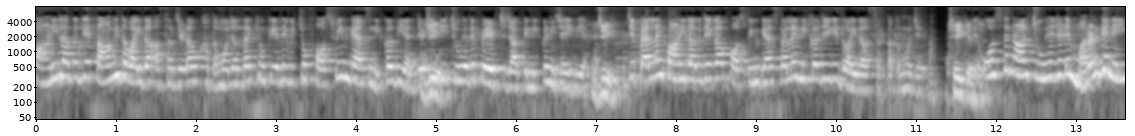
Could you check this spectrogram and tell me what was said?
ਪਾਣੀ ਲੱਗ ਗਏ ਤਾਂ ਵੀ ਦਵਾਈ ਦਾ ਅਸਰ ਜਿਹੜਾ ਉਹ ਖਤਮ ਹੋ ਜਾਂਦਾ ਕਿਉਂਕਿ ਇਹਦੇ ਵਿੱਚੋਂ ਫਾਸਫੀਨ ਗੈਸ ਨਿਕਲਦੀ ਹੈ। ਜਿਹੜੀ ਕਿ ਚੂਹੇ ਦੇ ਪੇਟ 'ਚ ਜਾ ਕੇ ਨਿਕਲਣੀ ਚਾਹੀਦੀ ਹੈ। ਜੀ। ਜੇ ਪਹਿਲਾਂ ਹੀ ਪਾਣੀ ਲੱਗ ਜਾਏਗਾ ਫਾਸਫੀਨ ਗੈਸ ਪਹਿਲਾਂ ਹੀ ਨਿਕਲ ਜਾਏਗੀ ਦਵਾਈ ਦਾ ਅਸਰ ਖਤਮ ਹੋ ਜਾਏਗਾ। ਠੀਕ ਹੈ ਤੇ ਉਸ ਦੇ ਨਾਲ ਚੂਹੇ ਜਿਹੜੇ ਮਰਨਗੇ ਨਹੀਂ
